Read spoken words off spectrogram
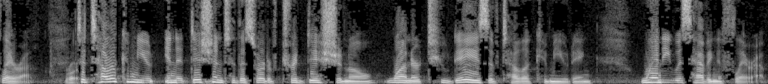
flare up. Right. To telecommute, in addition to the sort of traditional one or two days of telecommuting, when he was having a flare up.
